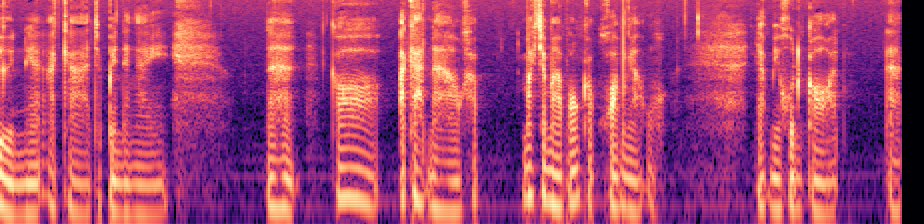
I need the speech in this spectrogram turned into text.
อื่นเนี่ยอากาศจะเป็นยังไงนะฮะก็อากาศหนาวครับ มักจะมาพร้อมกับความเหงา อยากมีคนกอดอ่า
